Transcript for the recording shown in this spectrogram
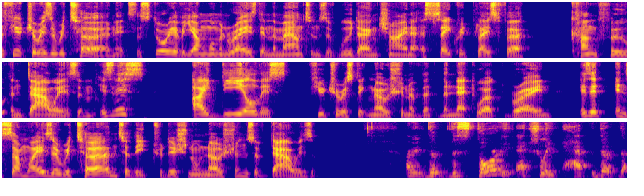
the future is a return. It's the story of a young woman raised in the mountains of Wudang, China, a sacred place for kung fu and Taoism. Is this ideal, this futuristic notion of the, the networked brain? Is it in some ways a return to the traditional notions of Taoism? I mean, the, the story actually happened. The, the,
